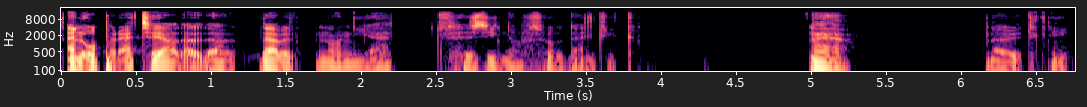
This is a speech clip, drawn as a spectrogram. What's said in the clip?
En operette, ja, dat, dat, dat heb ik nog niet echt gezien of zo, denk ik. ja. Dat weet ik niet.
